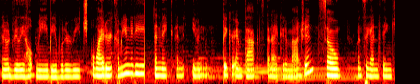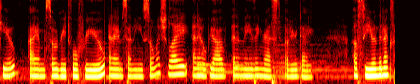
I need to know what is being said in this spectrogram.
And it would really help me be able to reach a wider community and make an even bigger impact than I could imagine. So, once again, thank you. I am so grateful for you, and I am sending you so much light, and I hope you have an amazing rest of your day. I'll see you in the next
